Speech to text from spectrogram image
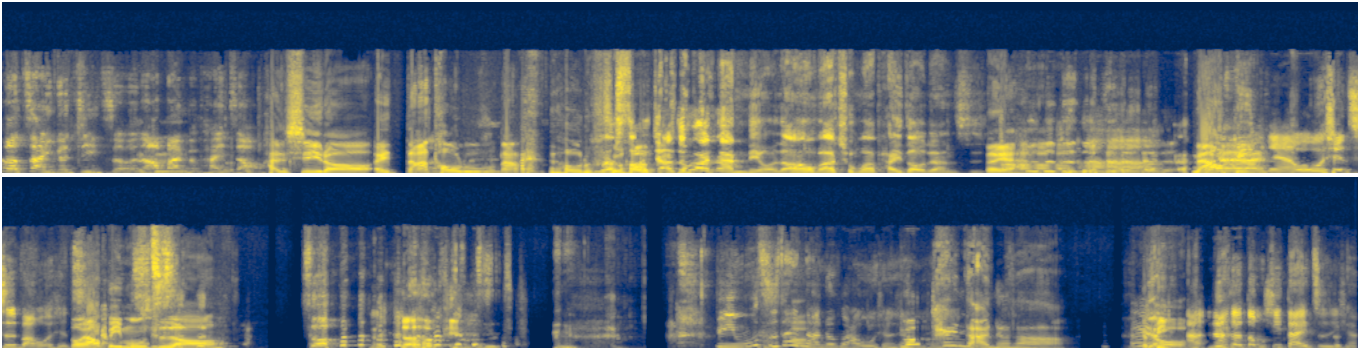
各站一个记者，然后帮你们拍照。看戏喽！哎，拿头颅，拿头颅我们要出来。手假装按按钮，然后我们要全部要拍照这样子。对对对对对对对对，然后 比等下我我先吃饱，我先吃我要比拇指哦。走，然后比拇指比拇指太难了吧？我想想哇，我想想，太难了啦！哎呦，拿拿个东西袋子一下，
